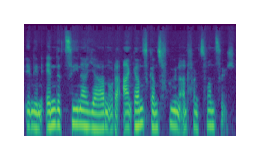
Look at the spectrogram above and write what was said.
in den Ende 10er Jahren oder ganz, ganz frühen Anfang 20.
